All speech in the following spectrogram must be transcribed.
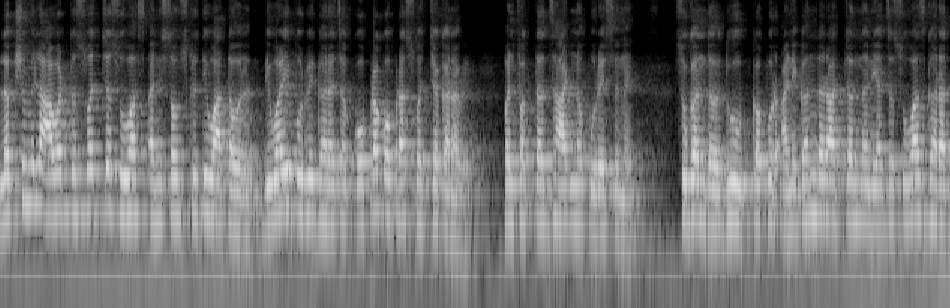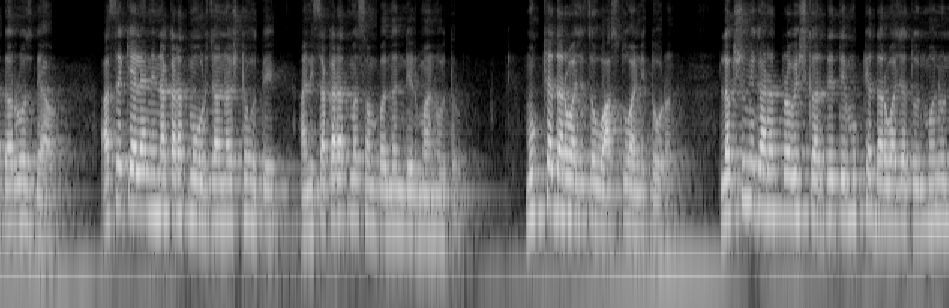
लक्ष्मीला आवडतं स्वच्छ सुवास आणि संस्कृती वातावरण. दिवाळीपूर्वी घराचा कोपरा कोपरा स्वच्छ करावे पण फक्त झाडणं पुरेसं नाही. सुगंध धूप कपूर आणि गंधराज चंदन याचा सुवास घरात दररोज द्यावा. असे केल्याने नकारात्मक ऊर्जा नष्ट होते आणि सकारात्मक संबंध निर्माण होतं. मुख्य दरवाजाचं वास्तू आणि तोरण. लक्ष्मी घरात प्रवेश करते ते मुख्य दरवाजातून म्हणून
